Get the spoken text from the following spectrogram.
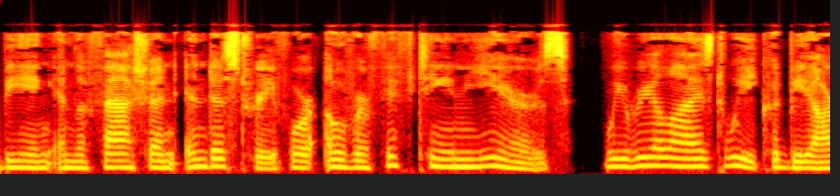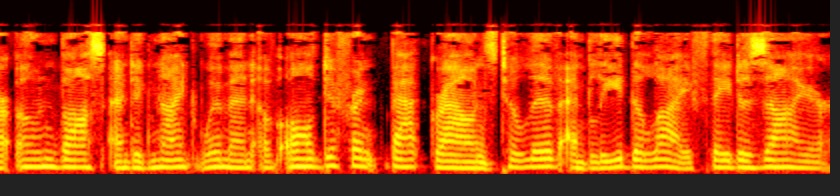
Being in the fashion industry for over 15 years, we realized we could be our own boss and ignite women of all different backgrounds to live and lead the life they desire.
